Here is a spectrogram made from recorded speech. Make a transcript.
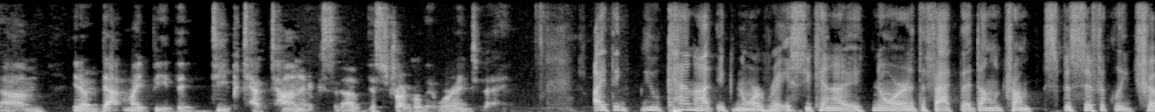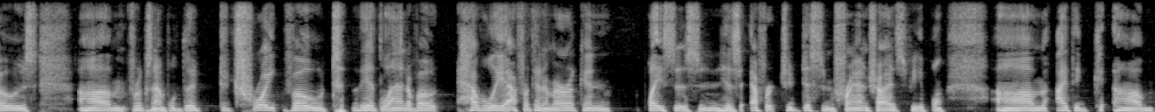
um, you know, that might be the deep tectonics of the struggle that we're in today. I think you cannot ignore race. You cannot ignore the fact that Donald Trump specifically chose, um, for example, the Detroit vote, the Atlanta vote, heavily African American places in his effort to disenfranchise people. Um, I think um,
